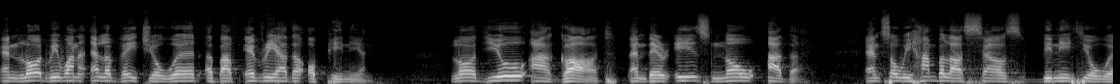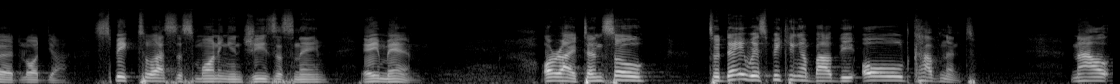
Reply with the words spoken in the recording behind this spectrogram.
And Lord, we want to elevate your word above every other opinion. Lord, you are God, and there is no other. And so we humble ourselves beneath your word, Lord God. Speak to us this morning in Jesus' name. Amen. All right, and so today we're speaking about the old covenant. Now,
